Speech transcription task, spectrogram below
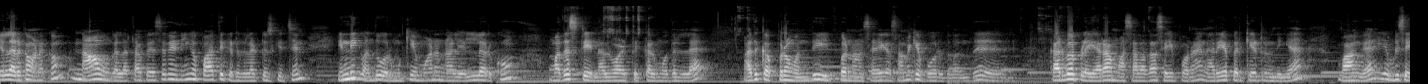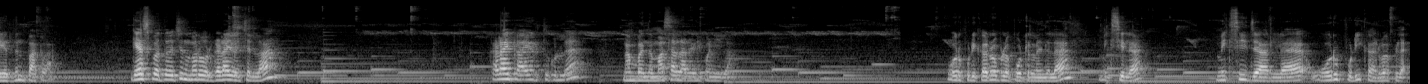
எல்லாருக்கும் வணக்கம். நான் உங்கள் லதா பேசுகிறேன் நீங்கள் பார்த்துக்கிட்டது லட்டூஸ் கிச்சன். இன்றைக்கி வந்து ஒரு முக்கியமான நாள் எல்லாருக்கும். மதர்ஸ் டே நல்வாழ்த்துக்கள் முதல்ல. அதுக்கப்புறம் வந்து இப்போ நான் செய்ய சமைக்க போகிறது வந்து கருவேப்பிலை எறா மசாலா தான் செய்ய போகிறேன் நிறைய பேர் கேட்டிருந்தீங்க. வாங்க எப்படி செய்யறதுன்னு பார்க்கலாம். கேஸ் பற்ற வச்சு இந்த மாதிரி ஒரு கடாய் வச்சிடலாம். கடாய் காயறதுக்குள்ளே நம்ம இந்த மசாலா ரெடி பண்ணிடலாம். ஒரு பிடி கருவேப்பிலை போட்டுடலாம் இதில் மிக்சியில் மிக்ஸி ஜாரில் ஒரு பிடி கருவேப்பிலை.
